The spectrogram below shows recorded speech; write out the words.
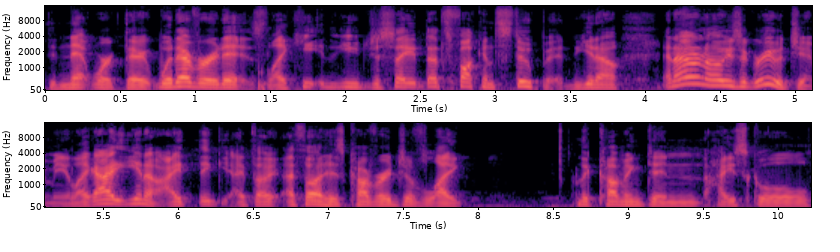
the network there whatever it is like he, you just say that's fucking stupid you know and i don't always agree with jimmy like i you know i think i thought i thought his coverage of like the Covington High School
